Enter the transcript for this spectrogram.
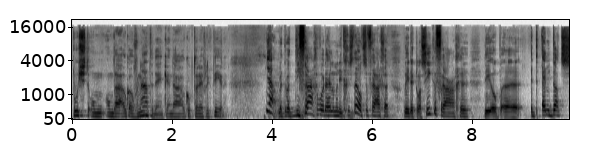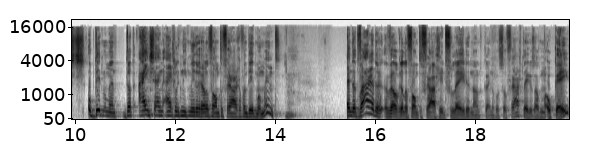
pusht om, om daar ook over na te denken en daar ook op te reflecteren. Ja, maar die vragen worden helemaal niet gesteld. Ze vragen weer de klassieke vragen. Die op, uh, en dat op dit moment, dat zijn eigenlijk niet meer de relevante vragen van dit moment. En dat waren er wel relevante vragen in het verleden. Nou, dan kan je nog wel zo vraagtekens af, maar oké.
